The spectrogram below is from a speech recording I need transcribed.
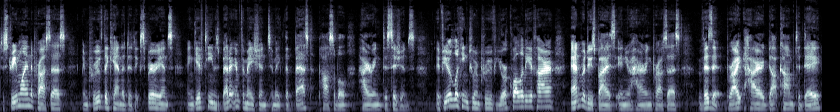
to streamline the process improve the candidate experience, and give teams better information to make the best possible hiring decisions. If you're looking to improve your quality of hire and reduce bias in your hiring process, visit brighthire.com today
